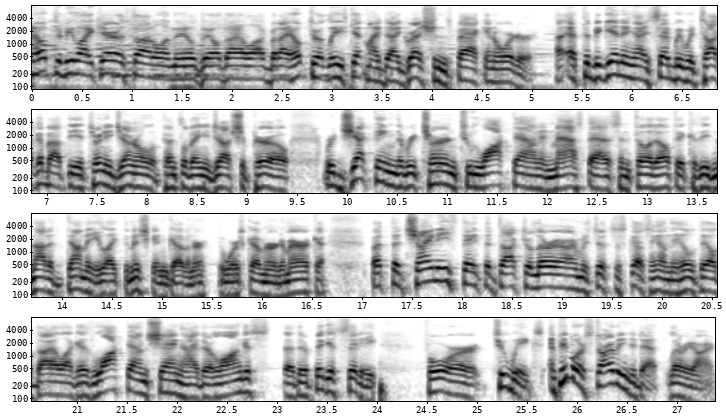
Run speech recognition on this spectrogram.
Not hope to be like Aristotle in the Hillsdale Dialogue, but I hope to at least get my digressions back in order. Uh, at the beginning, I said we would talk about the Attorney General of Pennsylvania, Josh Shapiro, rejecting the return to lockdown and mass status in Philadelphia because he's not a dummy like the Michigan governor, the worst governor in America. But the Chinese state that Dr. Larry Arnn was just discussing on the Hillsdale Dialogue has locked down Shanghai, their longest, uh, their biggest city, for two weeks, and people are starving to death. Larry Arnn,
